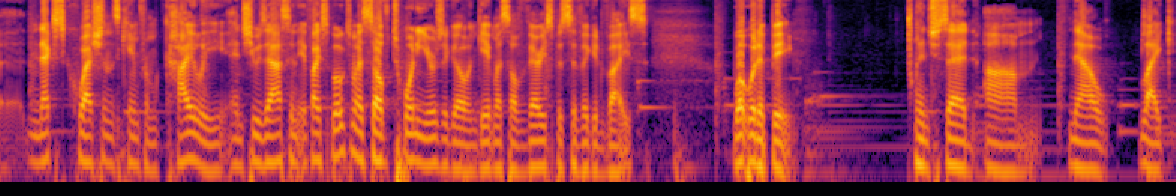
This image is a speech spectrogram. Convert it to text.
uh, next questions came from Kylie, and she was asking if I spoke to myself 20 years ago and gave myself very specific advice, what would it be? And she said, um, now like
